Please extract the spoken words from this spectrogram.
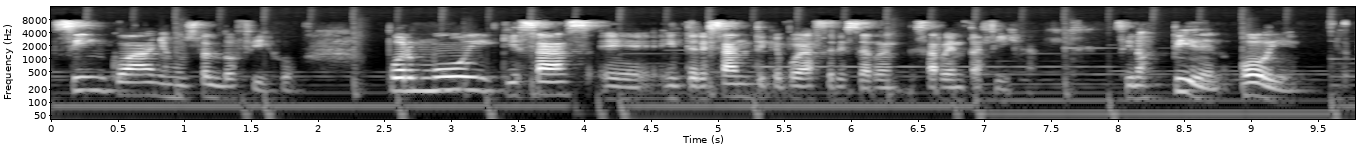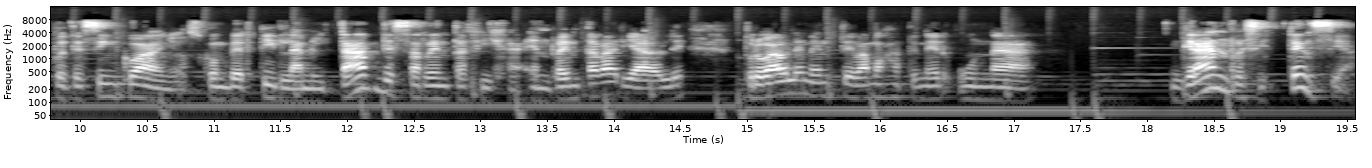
5 años un sueldo fijo, por muy quizás eh, interesante que pueda ser esa renta fija, si nos piden hoy, después de cinco años, convertir la mitad de esa renta fija en renta variable, probablemente vamos a tener una gran resistencia.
